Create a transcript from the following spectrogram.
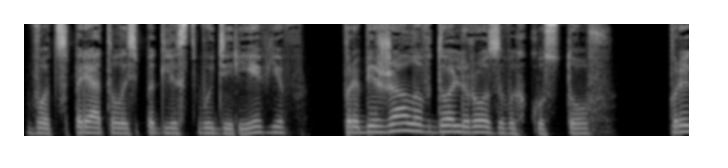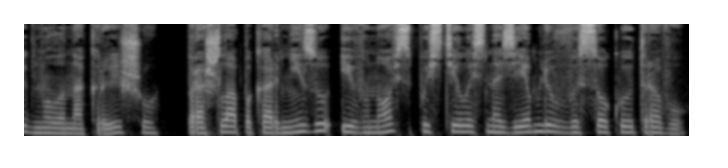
вот спряталась под листву деревьев, пробежала вдоль розовых кустов, прыгнула на крышу, прошла по карнизу и вновь спустилась на землю в высокую траву.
